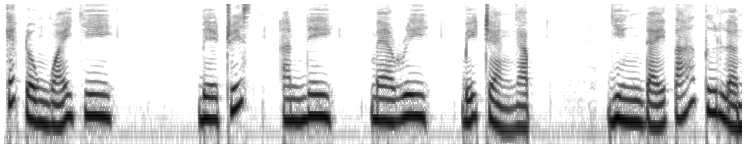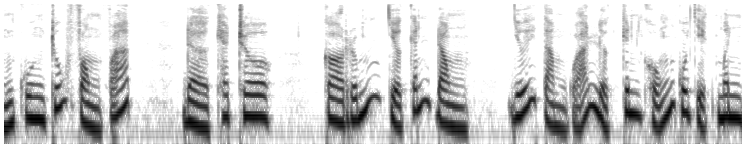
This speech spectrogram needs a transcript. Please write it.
Các đồn ngoại chi Beatrice, Annie, Mary bị tràn ngập. Viên đại tá tư lệnh quân trú phòng Pháp De Castro co rúm giữa cánh đồng dưới tầm quả lực kinh khủng của Diệt Minh.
